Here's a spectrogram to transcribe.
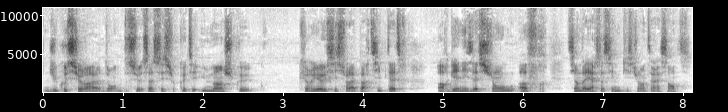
du coup, sur, euh, donc, ça, c'est sur côté humain. Je suis curieux aussi sur la partie peut-être organisation ou offre. Tiens, d'ailleurs, ça, c'est une question intéressante.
